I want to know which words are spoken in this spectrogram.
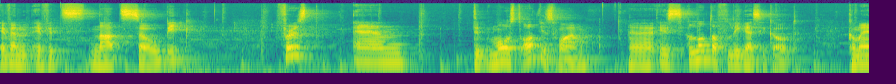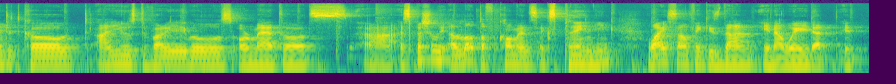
even if it's not so big. First, and the most obvious one, uh, is a lot of legacy code. Commented code, unused variables or methods, uh, especially a lot of comments explaining why something is done in a way that it,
